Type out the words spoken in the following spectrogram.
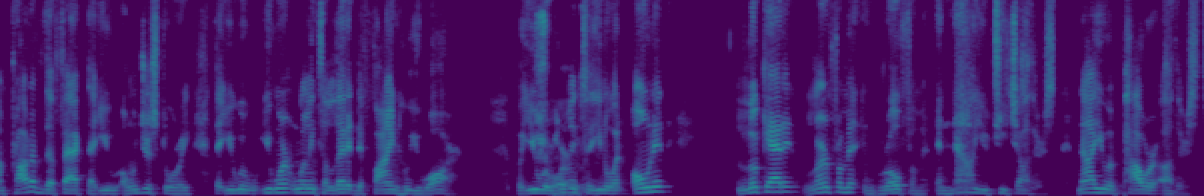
I'm proud of the fact that you owned your story, that you were you weren't willing to let it define who you are, but you were willing to, you know what, own it, look at it, learn from it, and grow from it. And now you teach others. Now you empower others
